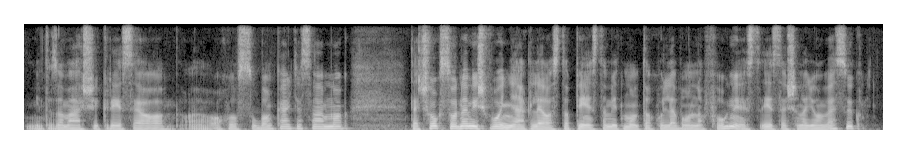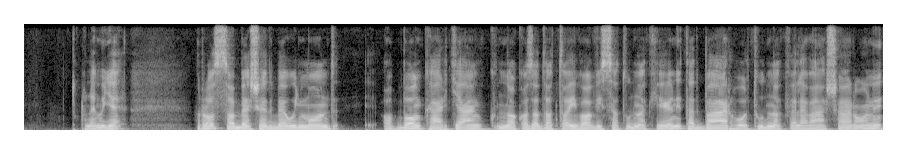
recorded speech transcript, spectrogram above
mint az a másik része a, a, a hosszú bankkártya számnak. Tehát sokszor nem is vonják le azt a pénzt, amit mondtak, hogy le vannak fogni, ezt észre sem nagyon veszük, hanem ugye rosszabb esetben úgymond a bankkártyánknak az adataival vissza tudnak élni, tehát bárhol tudnak vele vásárolni.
